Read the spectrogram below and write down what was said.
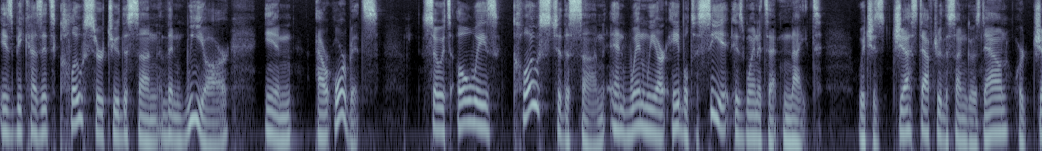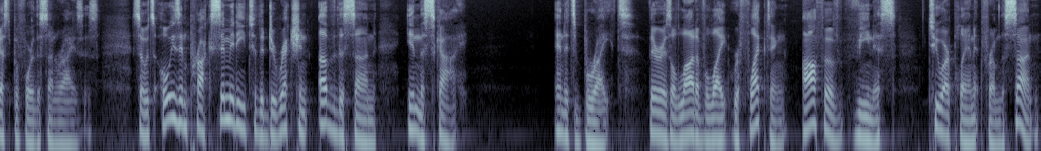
is because it's closer to the sun than we are in our orbits. So it's always close to the sun, and when we are able to see it is when it's at night, which is just after the sun goes down or just before the sun rises. So it's always in proximity to the direction of the sun in the sky. And it's bright. There is a lot of light reflecting off of Venus to our planet from the sun.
